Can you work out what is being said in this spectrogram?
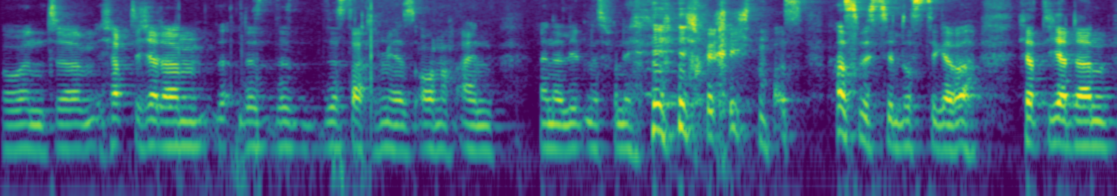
Und ähm, ich habe dich ja dann, das, das, das, dachte ich mir, ist auch noch ein, ein Erlebnis, von dem ich berichten muss, was ein bisschen lustiger war. Ich habe dich ja dann,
